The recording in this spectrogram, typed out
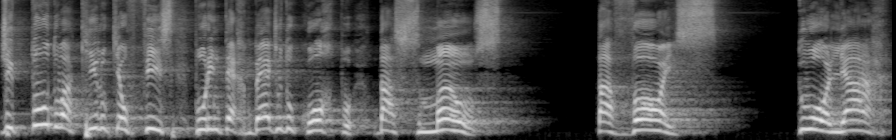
de tudo aquilo que eu fiz por intermédio do corpo, das mãos, da voz, do olhar,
